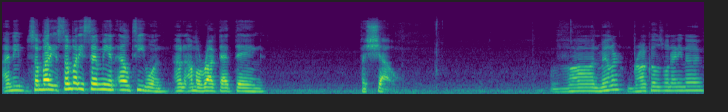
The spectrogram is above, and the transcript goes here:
I need somebody. Somebody sent me an LT one. I'm, I'm gonna rock that thing for show. Von Miller, Broncos 199.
